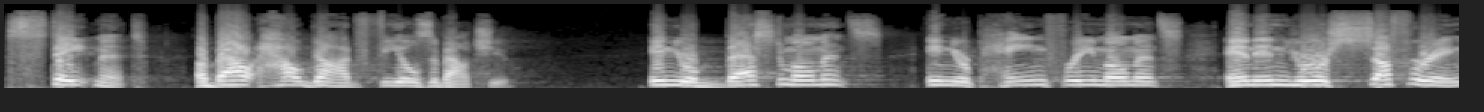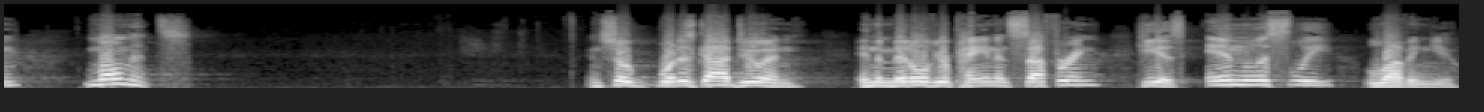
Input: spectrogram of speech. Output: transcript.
statement about how God feels about you. In your best moments, in your pain free moments and in your suffering moments. And so, what is God doing in the middle of your pain and suffering? He is endlessly loving you.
